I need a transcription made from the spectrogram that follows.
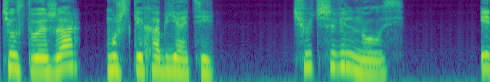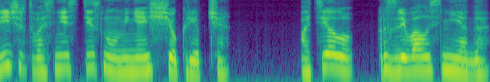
чувствуя жар мужских объятий. Чуть шевельнулась. И Ричард во сне стиснул меня еще крепче. По телу разливалась нега,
